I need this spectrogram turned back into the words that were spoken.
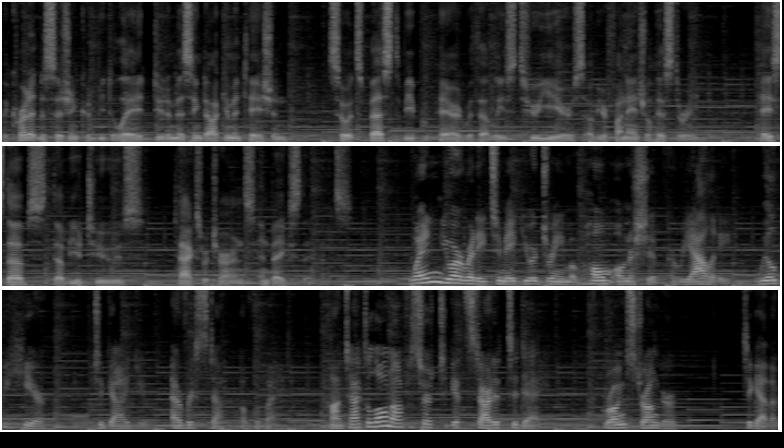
The credit decision could be delayed due to missing documentation, so it's best to be prepared with at least two years of your financial history pay stubs, W 2s, tax returns, and bank statements. When you are ready to make your dream of home ownership a reality, we'll be here to guide you every step of the way. Contact a loan officer to get started today. Growing stronger together.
